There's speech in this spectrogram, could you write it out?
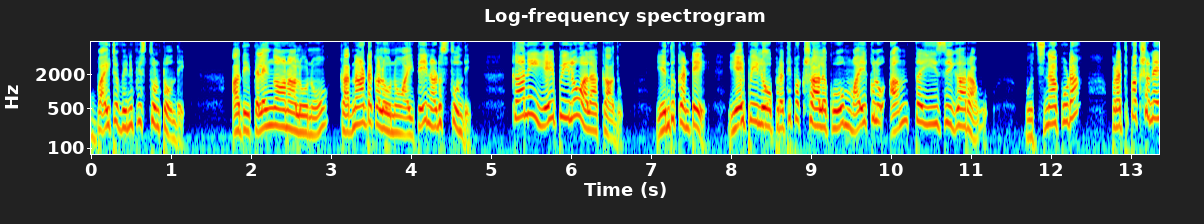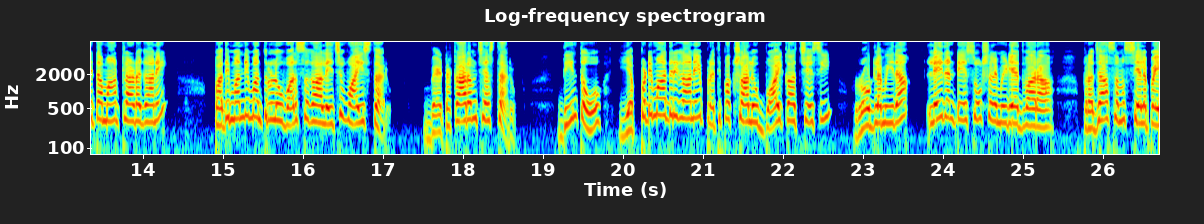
బయట వినిపిస్తుంటోంది. అది తెలంగాణలోనో, కర్ణాటకలోనో అయితే నడుస్తుంది. కానీ ఏపీలో అలా కాదు. ఎందుకంటే ఏపీలో ప్రతిపక్షాలకు మైకులు అంత ఈజీగా రావు. వచ్చినా కూడా ప్రతిపక్ష నేత మాట్లాడగానే పది మంది మంత్రులు వరుసగా లేచి వాయిస్తారు. వెటకారం చేస్తారు. దీంతో ఎప్పటి మాదిరిగానే ప్రతిపక్షాలు బాయ్కాట్ చేసి రోడ్లమీద లేదంటే సోషల్ మీడియా ద్వారా ప్రజా సమస్యలపై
